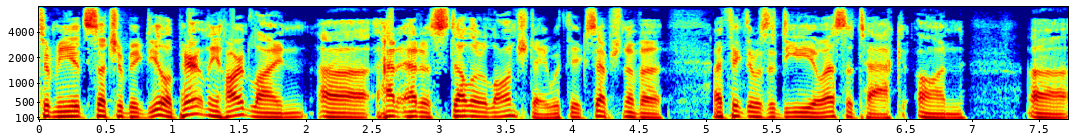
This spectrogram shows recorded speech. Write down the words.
to me it's such a big deal. Apparently, Hardline uh, had had a stellar launch day, with the exception of a, I think there was a DDoS attack on uh,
